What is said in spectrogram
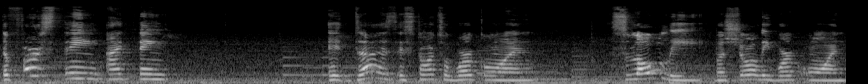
The first thing I think it does is start to work on slowly but surely work on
